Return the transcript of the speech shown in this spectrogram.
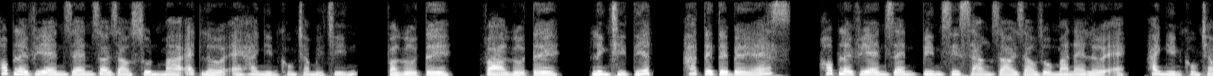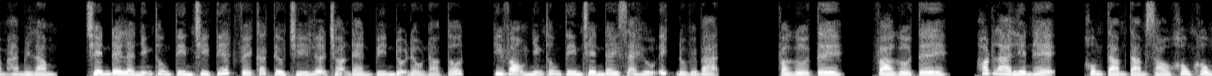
Hoplevien Gen Joy Giao Sunma SLE 2019 và GT và GT, link chi tiết https Hoplevien Gen Pin Si sang Joy Giao Roman LE 2025. Trên đây là những thông tin chi tiết về các tiêu chí lựa chọn đèn pin đội đầu nào tốt. Hy vọng những thông tin trên đây sẽ hữu ích đối với bạn. Và GT và GT, hotline liên hệ 0886002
